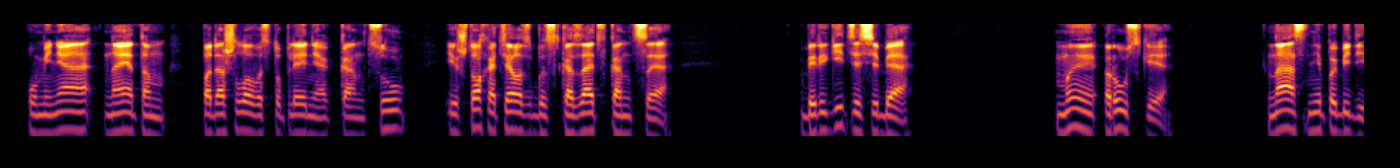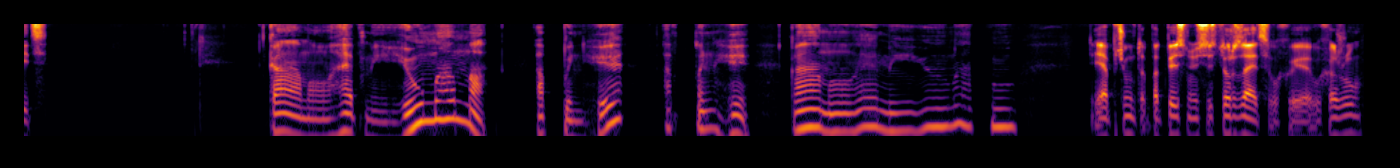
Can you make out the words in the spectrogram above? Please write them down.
У меня на этом подошло выступление к концу, и что хотелось бы сказать в конце. Берегите себя. Мы русские. Нас не победить. Come on, help me, you mama. Up in here, Я почему-то под песню сестер Зайцевых выхожу.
